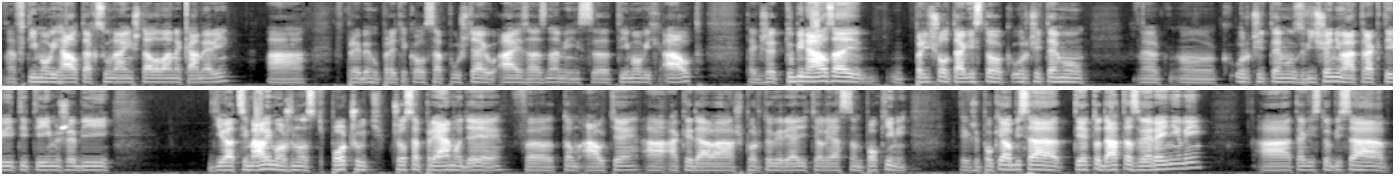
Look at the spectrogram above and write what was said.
v tímových autách sú nainštalované kamery a v priebehu pretekov sa púšťajú aj záznamy z tímových aut. Takže tu by naozaj prišlo takisto k určitému, k určitému zvýšeniu atraktivity tým, že by diváci mali možnosť počuť, čo sa priamo deje v tom aute a aké dáva športový riaditeľ jazdcom pokyny. Takže pokiaľ by sa tieto dáta zverejnili a takisto by sa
